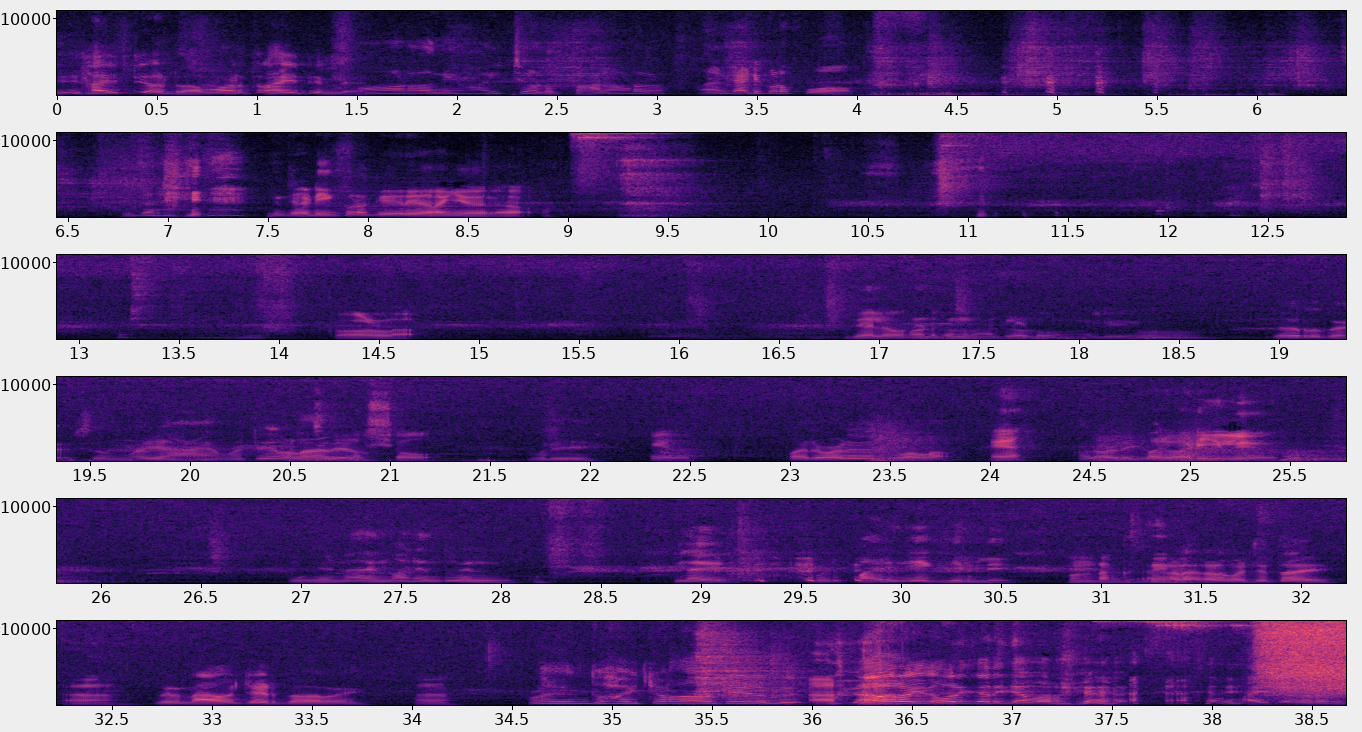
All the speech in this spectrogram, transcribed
ഈ ഹൈറ്റ് ഉണ്ട്? നമ്മുടെ അത്ര ഹൈറ്റ് ഇല്ലേ? ആടാ നീ ഹൈറ്റ് ഉണ്ടോ? തലാടോ അതിന്റെ അടി കൂടെ പോ. ഇതിന്റെ അടി അടിയിൽ കൂടെ കയറി ഇറങ്ങി തരാം കൊള്ളാം. ഇതേലും ഒരെണ്ണം എടുത്തോണ്ട് നാട്ടിലോട്ട് പോകുന്നല്ലേ വെറുതെ. ചുമ്മാ- മറ്റേ വളരെ ഷോ നമ്മുടെ ഈ ഏത്? പരിപാടികൾക്ക് കൊള്ളാം. പരിപാടി ഇല്ലയോ? എന്നാ എന്നാലും എന്തു ഇത്? ഇല്ലേ? ഒരു പരിധിയൊക്കെ ഇല്ലേ ഉണ്ടാക്കുന്നതിന് ഞങ്ങളെ കൊച്ചിത്തായി ഇവർ നാമത്തെ എടുത്തു പറഞ്ഞേ. എന്തോ ഹൈറ്റ് ആണ് നാമത്തെ എഴുതുന്നത് ഞാൻ പറഞ്ഞു ഓടിക്കളിക്കാൻ പറഞ്ഞു. അങ്ങനെ.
